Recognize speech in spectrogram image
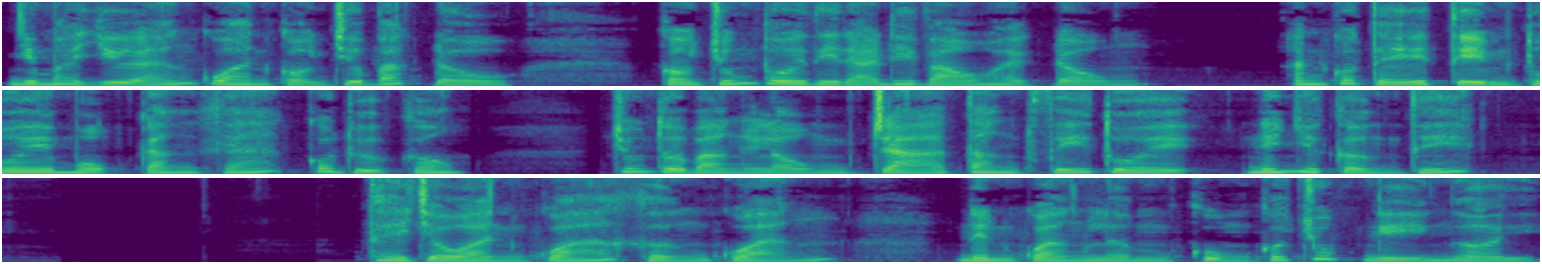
Nhưng mà dự án của anh còn chưa bắt đầu. Còn chúng tôi thì đã đi vào hoạt động. Anh có thể tìm thuê một căn khác có được không? Chúng tôi bằng lòng trả tăng phí thuê nếu như cần thiết. Thấy Châu Anh quá khẩn quản nên Quang Lâm cũng có chút nghĩ ngợi.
